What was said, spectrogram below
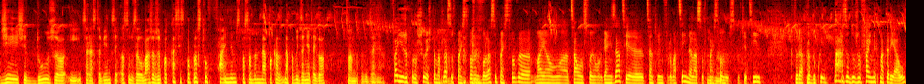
dzieje się dużo i, i coraz to więcej osób zauważa, że podcast jest po prostu fajnym sposobem na, pokaz- na powiedzenie tego, co mam do powiedzenia. Fajnie, że poruszyłeś temat lasów państwowych, bo lasy państwowe mają e, całą swoją organizację, Centrum Informacyjne Lasów Państwowych, w skrócie CIL, która produkuje bardzo dużo fajnych materiałów,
